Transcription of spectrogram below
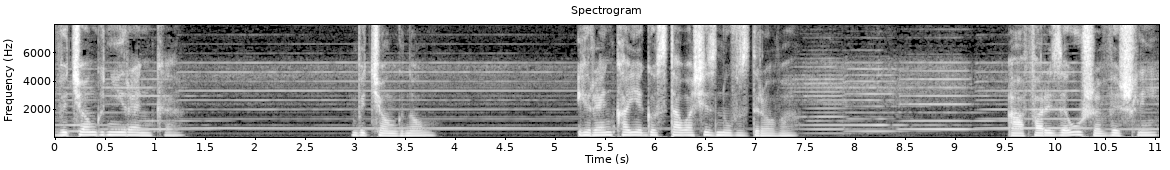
Wyciągnij rękę. Wyciągnął, i ręka jego stała się znów zdrowa. A faryzeusze wyszli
